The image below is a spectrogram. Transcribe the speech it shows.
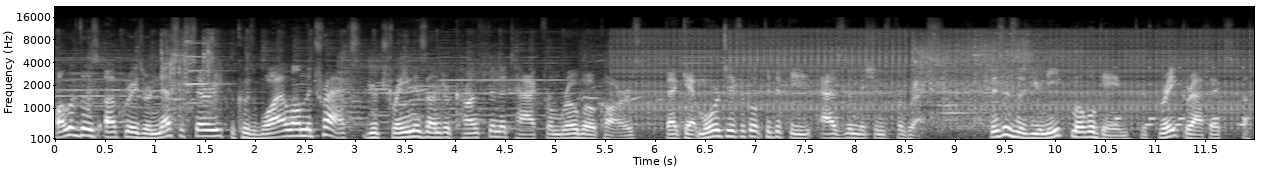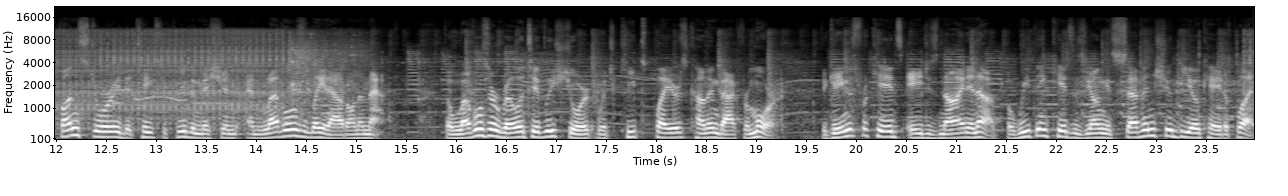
All of those upgrades are necessary because while on the tracks, your train is under constant attack from robocars that get more difficult to defeat as the missions progress. This is a unique mobile game with great graphics, a fun story that takes you through the mission, and levels laid out on a map. The levels are relatively short, which keeps players coming back for more. The game is for kids ages 9 and up, but we think kids as young as 7 should be okay to play.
